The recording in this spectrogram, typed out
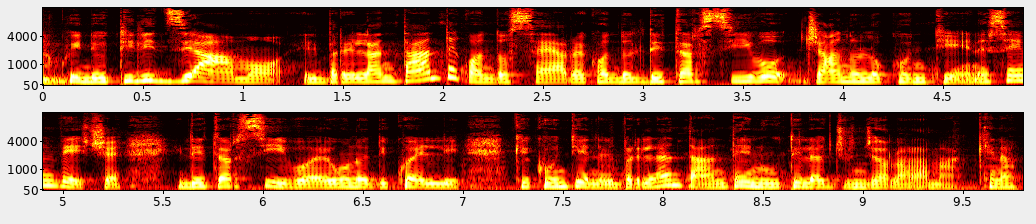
Mm. Quindi utilizziamo il brillantante quando serve, quando il detersivo già non lo contiene. Se invece il detersivo è uno di quelli che contiene il brillantante, è inutile inutile aggiungerlo alla macchina.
